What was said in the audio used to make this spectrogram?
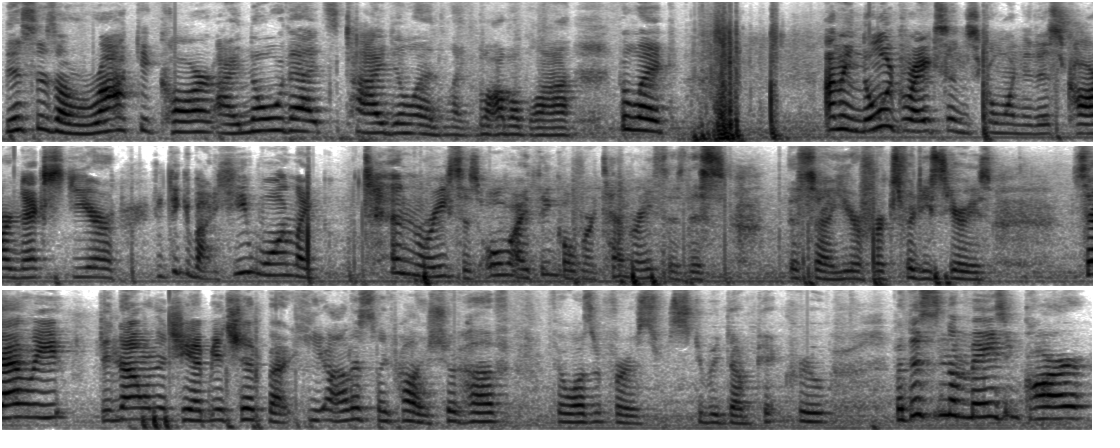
This is a rocket car. I know that it's Ty Dillon, like blah blah blah. But like I mean Noah Gragson's going to this car next year. And think about it, he won like 10 races, over I think over 10 races this this uh, year for Xfinity Series. Sadly, did not win the championship, but he honestly probably should have if it wasn't for his stupid dumb pit crew. But this is an amazing car.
